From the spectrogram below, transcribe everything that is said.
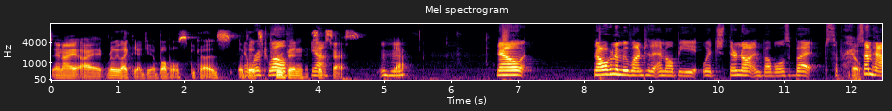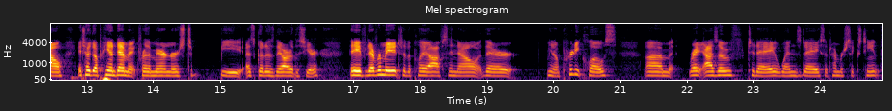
And I, I really like the idea of bubbles because it it's proven well. yeah. success. Mm-hmm. Yeah. Now, now we're going to move on to the MLB, which they're not in bubbles, but nope. somehow it took a pandemic for the Mariners to be as good as they are this year. they've never made it to the playoffs, and now they're you know pretty close. Um, right as of today, Wednesday, September sixteenth,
